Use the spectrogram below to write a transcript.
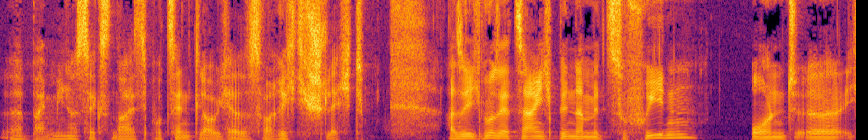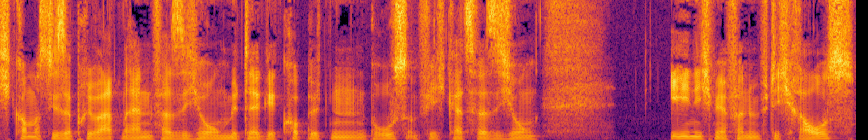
äh, bei minus 36 Prozent, glaube ich. Also das war richtig schlecht. Also ich muss jetzt sagen, ich bin damit zufrieden. Und äh, ich komme aus dieser privaten Rennversicherung mit der gekoppelten Berufsunfähigkeitsversicherung eh nicht mehr vernünftig raus,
